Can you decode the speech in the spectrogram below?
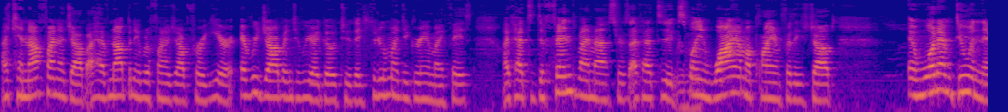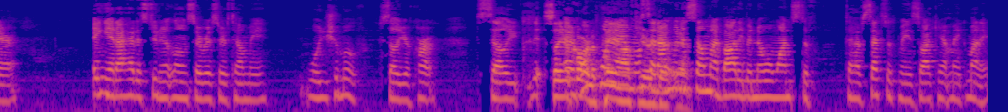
I cannot find a job. I have not been able to find a job for a year. Every job interview I go to, they threw my degree in my face. I've had to defend my master's. I've had to explain mm-hmm. why I'm applying for these jobs and what I'm doing there. And yet I had a student loan servicer tell me, "Well, you should move. Sell your car. Sell y- Sell your At car one point, pay I almost your said, debt, "I'm going to yeah. sell my body, but no one wants to to have sex with me, so I can't make money."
